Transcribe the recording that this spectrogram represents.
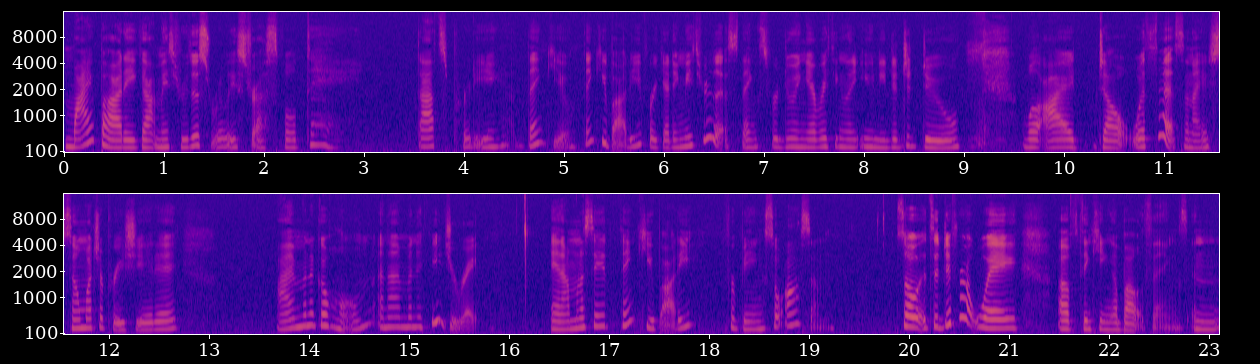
my body got me through this really stressful day. That's pretty. Thank you. Thank you, body, for getting me through this. Thanks for doing everything that you needed to do while I dealt with this, and I so much appreciate it. I'm going to go home and I'm going to feed you right. And I'm going to say thank you, body, for being so awesome. So it's a different way of thinking about things, and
